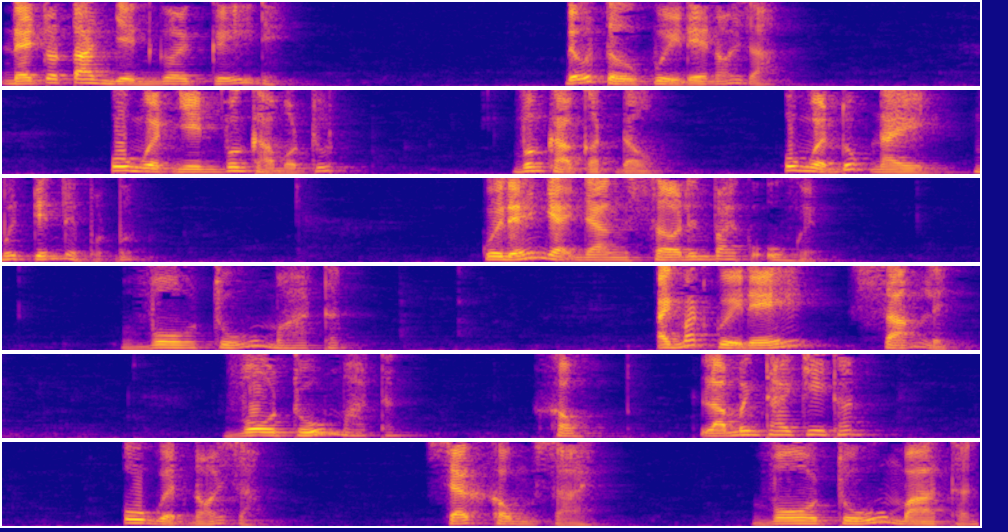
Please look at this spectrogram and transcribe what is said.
Để cho ta nhìn ngươi kỹ đi. Nữ tử quỷ đế nói ra. U Nguyệt nhìn Vương Khả một chút. Vương Khả gật đầu. U Nguyệt lúc này mới tiến lên một bước. Quỷ đế nhẹ nhàng sờ lên vai của U Nguyệt. Vô chú ma thân. Ánh mắt quỷ đế sáng lên. Vô chú ma thân. Không, là minh thai chi thân. U Nguyệt nói rằng, sẽ không sai. Vô chú ma thân.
